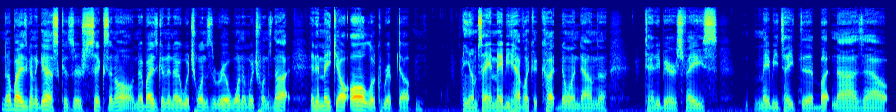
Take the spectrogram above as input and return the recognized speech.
nobody's going to guess because there's six in all. Nobody's going to know which one's the real one and which one's not. And it make y'all all look ripped up. You know what I'm saying? Maybe have like a cut going down the teddy bear's face. Maybe take the button eyes out.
